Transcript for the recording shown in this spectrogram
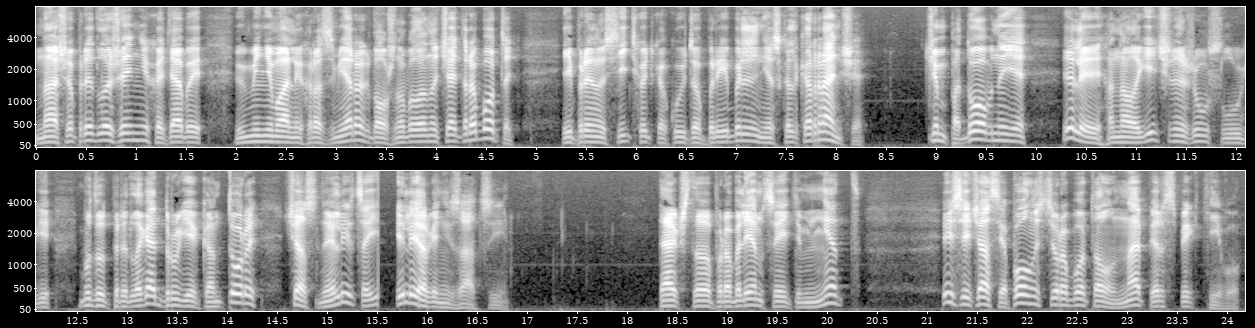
наше предложение хотя бы в минимальных размерах должно было начать работать и приносить хоть какую-то прибыль несколько раньше, чем подобные или аналогичные же услуги будут предлагать другие конторы, частные лица или организации. Так что проблем с этим нет, и сейчас я полностью работал на перспективу.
